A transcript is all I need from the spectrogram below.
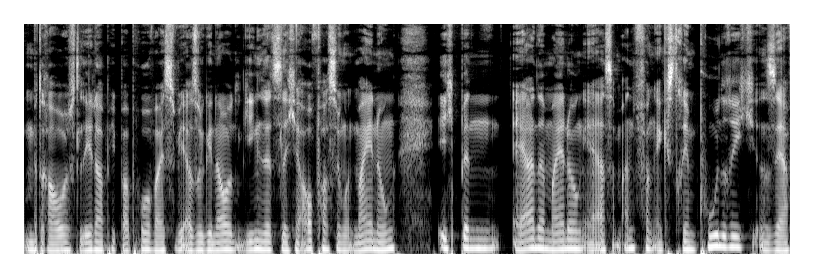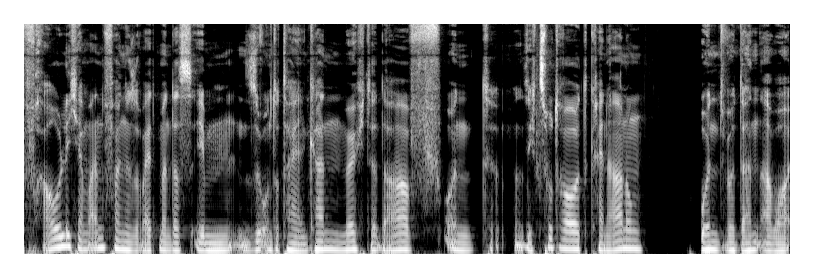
mit raus, Leder, Pipapo, weißt du wie, also genau gegensätzliche Auffassung und Meinung. Ich bin eher der Meinung, er ist am Anfang extrem pudrig, sehr fraulich am Anfang, soweit man das eben so unterteilen kann, möchte, darf und sich zutraut, keine Ahnung und wird dann aber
